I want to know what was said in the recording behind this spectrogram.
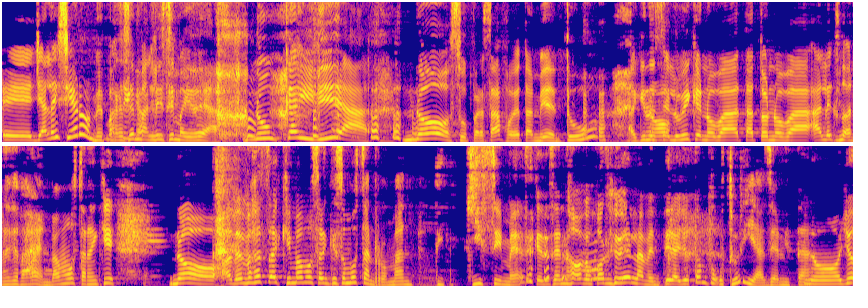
eh, ya la hicieron. Me parece malísima idea. Nunca iría. No, súper zafo, yo también. ¿Tú? Aquí no, No. sé, Luis que no va, Tato no va, Alex no, nadie va, vamos tranqui. No, además aquí vamos tranqui, somos tan romantiquísimas que dicen, no, mejor vivir en la mentira. Yo tampoco. ¿Tú irías, Janita? No, yo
